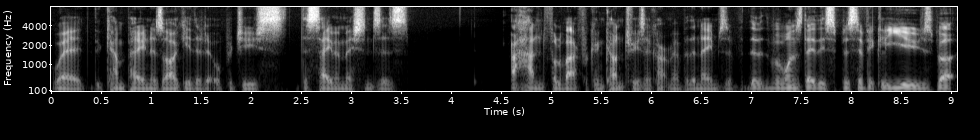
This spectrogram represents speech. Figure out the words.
where the campaigners argue that it will produce the same emissions as a handful of African countries. I can't remember the names of the, the ones they, they specifically use, but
